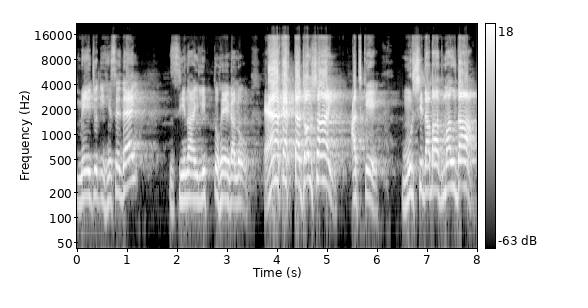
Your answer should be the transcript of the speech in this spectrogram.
মেয়ে যদি হেসে দেয়, জিনায় লিপ্ত হয়ে গেল। এক একটা জলসায়, আজকে মুর্শিদাবাদ, মালদা,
